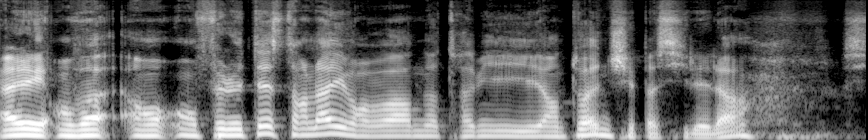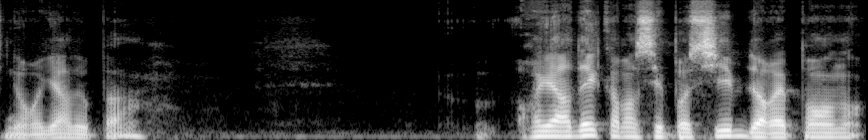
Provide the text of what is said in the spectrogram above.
Allez, on, va, on, fait le test en live. On va voir notre ami Antoine. Je ne sais pas s'il est là, s'il nous regarde ou pas. Regardez comment c'est possible de répondre.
